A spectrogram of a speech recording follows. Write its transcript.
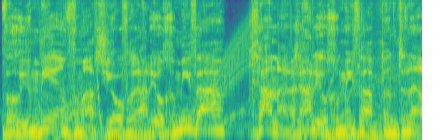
Wil je meer informatie over Radio Gemiva? Ga naar radiogemiva.nl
